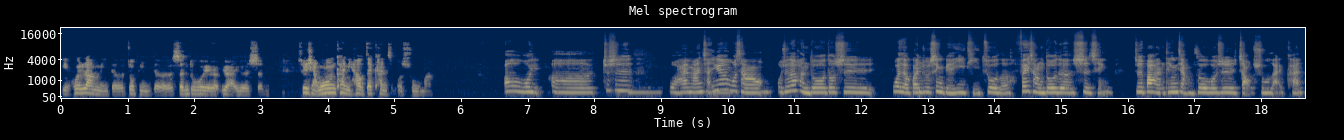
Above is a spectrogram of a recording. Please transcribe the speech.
也会让你的作品的深度会越越来越深。所以想问问看你还有在看什么书吗？哦，我呃，就是我还蛮想，因为我想要，我觉得很多都是为了关注性别议题做了非常多的事情，就是包含听讲座或是找书来看。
